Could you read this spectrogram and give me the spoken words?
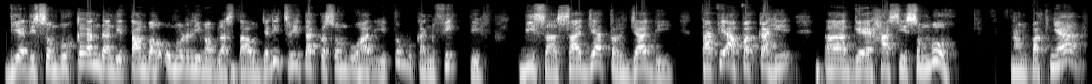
dia disembuhkan dan ditambah umur 15 tahun. Jadi cerita kesembuhan itu bukan fiktif, bisa saja terjadi. Tapi apakah uh, Gehasi sembuh? Nampaknya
